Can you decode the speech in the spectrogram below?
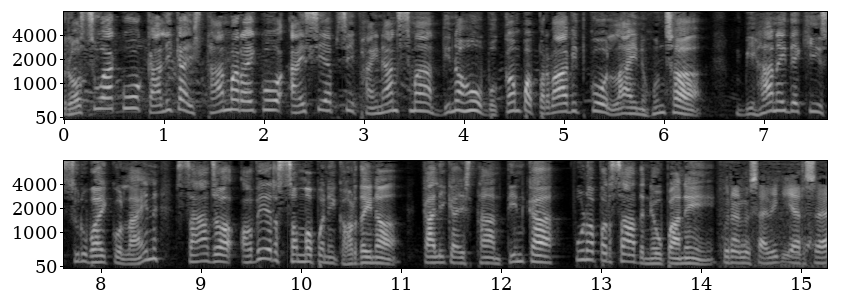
रसुवाको कालिका स्थानमा रहेको आइसिएफसी फाइनान्समा दिनहुँ भूकम्प प्रभावितको लाइन हुन्छ। बिहानैदेखि शुरू भएको लाइन साँझ अबेरसम्म पनि घट्दैन। कालिका स्थान तिनका पूर्ण प्रसाद नेउपाने। पुरानो साबिक यार्सा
